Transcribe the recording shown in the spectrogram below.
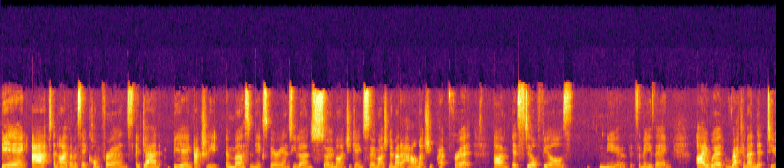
Being at an IFMSA conference, again, being actually immersed in the experience, you learn so much, you gain so much, no matter how much you prep for it, um, it still feels new, it's amazing. I would recommend it to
